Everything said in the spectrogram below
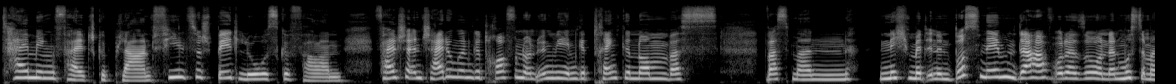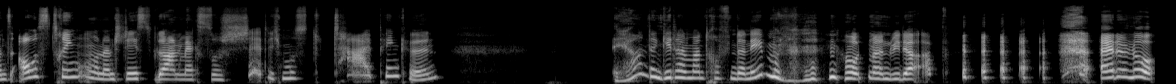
Timing falsch geplant, viel zu spät losgefahren, falsche Entscheidungen getroffen und irgendwie ein Getränk genommen, was, was man nicht mit in den Bus nehmen darf oder so. Und dann musste man es austrinken und dann stehst du da und merkst so, shit, ich muss total pinkeln. Ja, und dann geht dann mal ein Tropfen daneben und dann haut man wieder ab. I don't know.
